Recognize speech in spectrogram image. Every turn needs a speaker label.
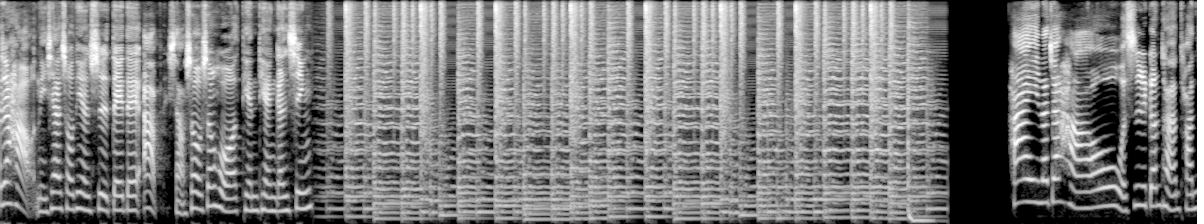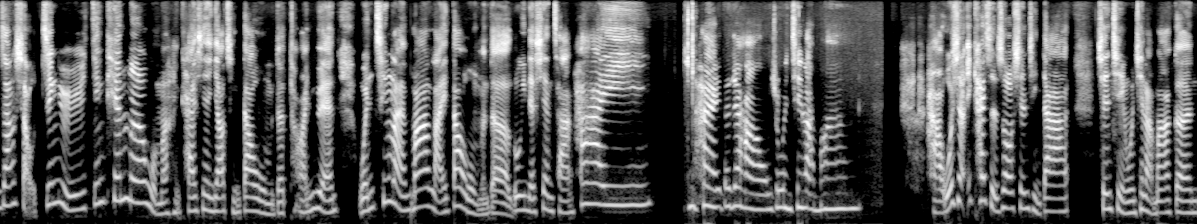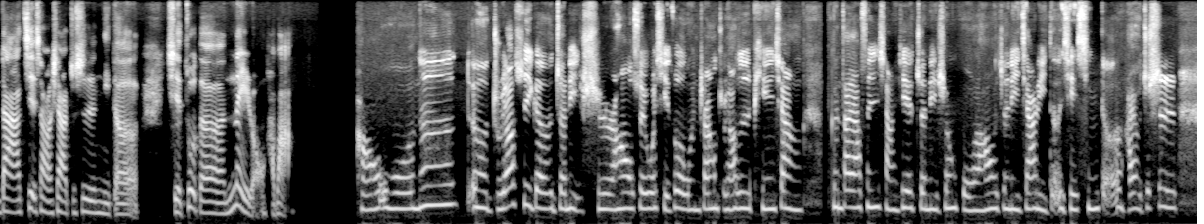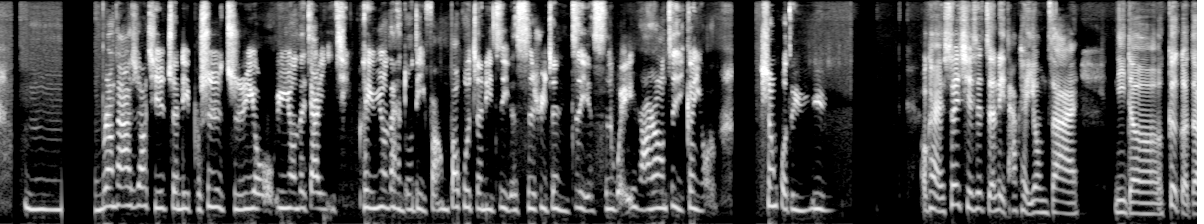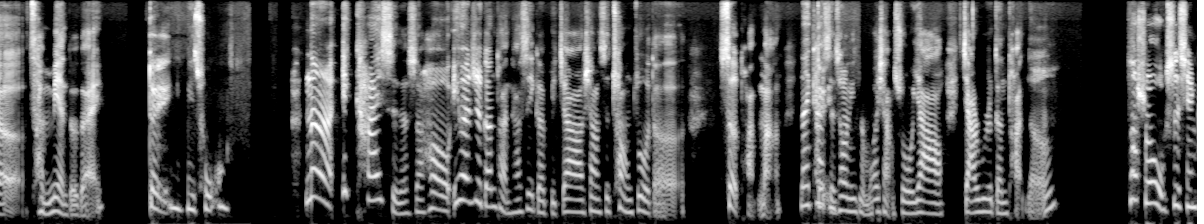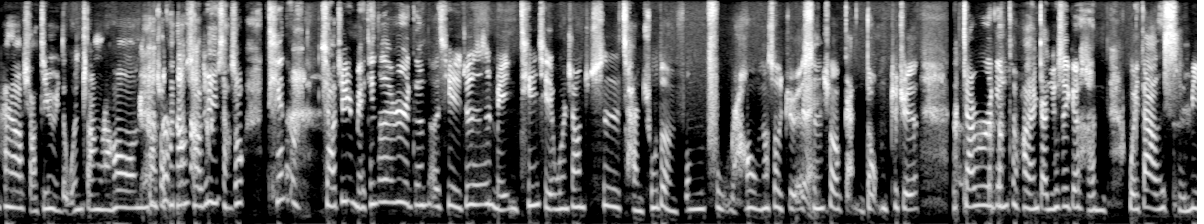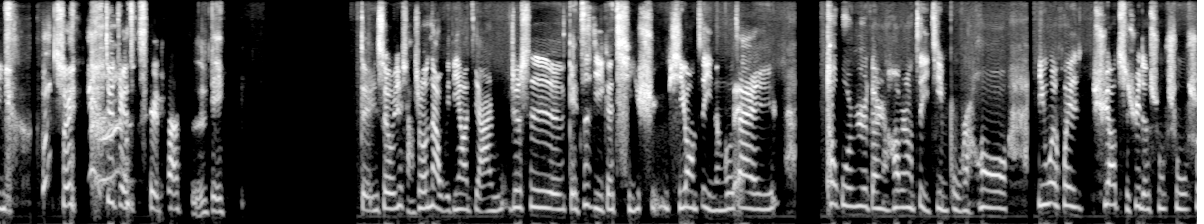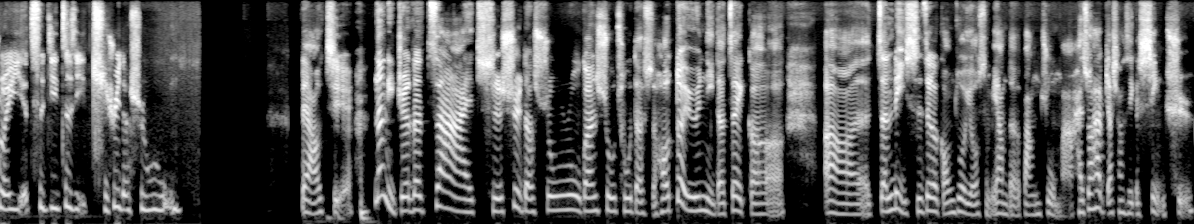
Speaker 1: 大家好，你现在收听的是 Day Day Up，享受生活，天天更新。嗨，大家好，我是日更团团长小金鱼。今天呢，我们很开心的邀请到我们的团员文青兰妈来到我们的录音的现场。嗨，
Speaker 2: 嗨，大家好，我是文青兰妈。
Speaker 1: 好，我想一开始的时候，先请大家，先请文青懒妈跟大家介绍一下，就是你的写作的内容，好不好？
Speaker 2: 好，我呢，呃，主要是一个整理师，然后，所以我写作的文章主要是偏向跟大家分享一些整理生活，然后整理家里的一些心得，还有就是，嗯，我们让大家知道，其实整理不是只有运用在家里，可以运用在很多地方，包括整理自己的思绪，整理自己的思维，然后让自己更有生活的余裕。
Speaker 1: OK，所以其实整理它可以用在你的各个的层面，对不对？
Speaker 2: 对，没错。
Speaker 1: 那一开始的时候，因为日更团它是一个比较像是创作的社团嘛，那一开始的时候你怎么会想说要加入日更团呢？
Speaker 2: 那时候我是先看到小金鱼的文章，然后那时候看到小金鱼，想说天哪，小金鱼每天都在日更，而且就是每天写的文章就是产出都很丰富，然后我那时候觉得深受感动，就觉得加入日更团好像感觉是一个很伟大的使命，所以就觉得
Speaker 1: 伟大使命。
Speaker 2: 对，所以我就想说，那我一定要加入，就是给自己一个期许，希望自己能够在。透过日更，然后让自己进步，然后因为会需要持续的输出，所以也刺激自己持续的输入。
Speaker 1: 了解。那你觉得在持续的输入跟输出的时候，对于你的这个呃整理师这个工作有什么样的帮助吗？还说它比较像是一个兴趣？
